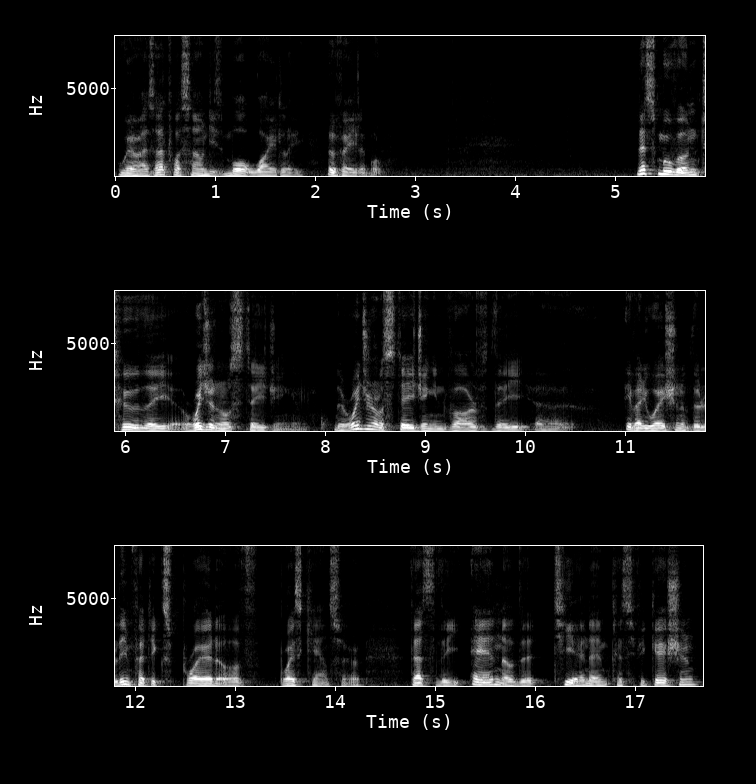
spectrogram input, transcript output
Whereas ultrasound is more widely available. Let's move on to the regional staging. The regional staging involves the uh, evaluation of the lymphatic spread of breast cancer. That's the N of the TNM classification.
